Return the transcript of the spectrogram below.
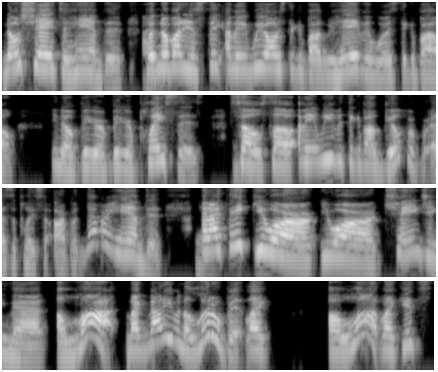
no shade to Hamden, but nobody is think. I mean, we always think about New Haven. We always think about you know bigger, bigger places. So, mm-hmm. so I mean, we even think about Guilford as a place of art, but never Hamden. Yeah. And I think you are you are changing that a lot, like not even a little bit, like a lot. Like it's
